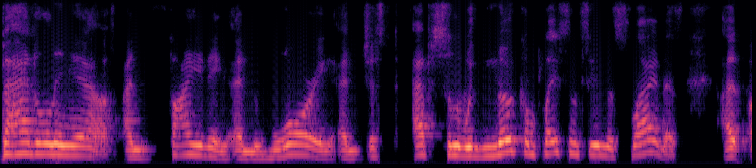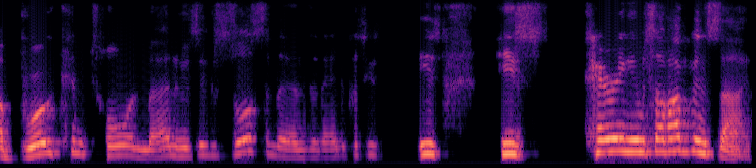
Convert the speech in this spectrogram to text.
battling out and fighting and warring and just absolute with no complacency in the slightest. A, a broken, torn man who's exhausted at the end of the day because he's he's he's tearing himself up inside.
